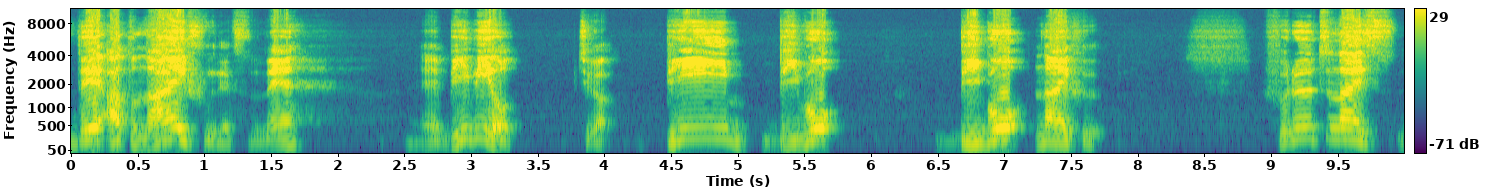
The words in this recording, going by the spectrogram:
で、あとナイフですね。え、ビビオ、違う。ビ、ビボ、ビボナイフ。フルーツナイス、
